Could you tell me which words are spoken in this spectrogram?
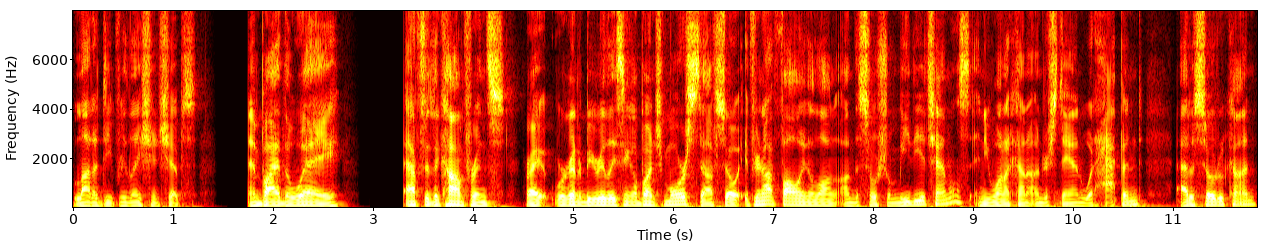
a lot of deep relationships. And by the way, after the conference, right, we're going to be releasing a bunch more stuff. So if you're not following along on the social media channels and you want to kind of understand what happened at ASOTU CON,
